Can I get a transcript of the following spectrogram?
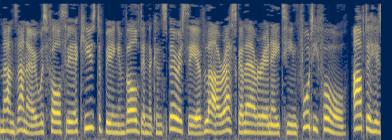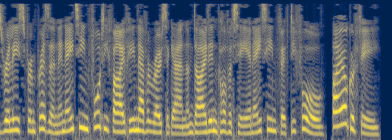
Manzano was falsely accused of being involved in the conspiracy of La Escalera in 1844. After his release from prison in 1845 he never wrote again and died in poverty in 1854. Biography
